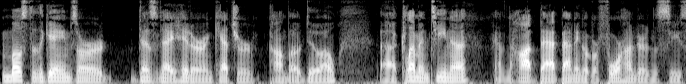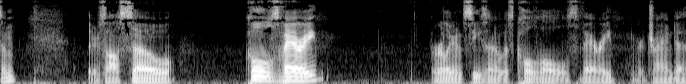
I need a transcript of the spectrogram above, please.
most of the games are designated hitter and catcher combo duo. Uh, Clementina having a hot bat, batting over 400 in the season. There's also Very. Earlier in the season, it was Very. We were trying to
